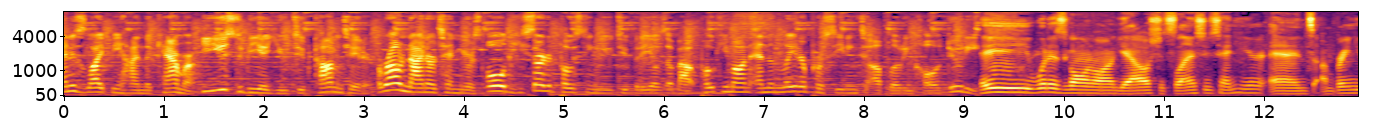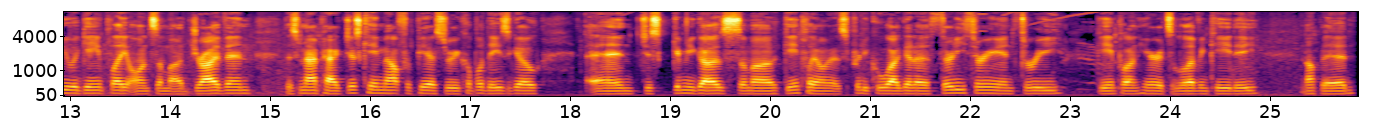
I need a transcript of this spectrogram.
and his life behind the camera. He used to be a YouTube commentator. Around 9 or 10 years old, he started posting YouTube videos about Pokemon and then later proceeding to uploading Call of Duty. Hey, what is going on, Yaush? It's Lance10 here, and I'm bringing you a gameplay on some uh, Drive-In. This map pack just came out for PS3 a couple days ago, and just giving you guys some uh, gameplay on it. It's pretty cool. I got a 33 and 3 gameplay on here. It's 11 KD, not bad.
